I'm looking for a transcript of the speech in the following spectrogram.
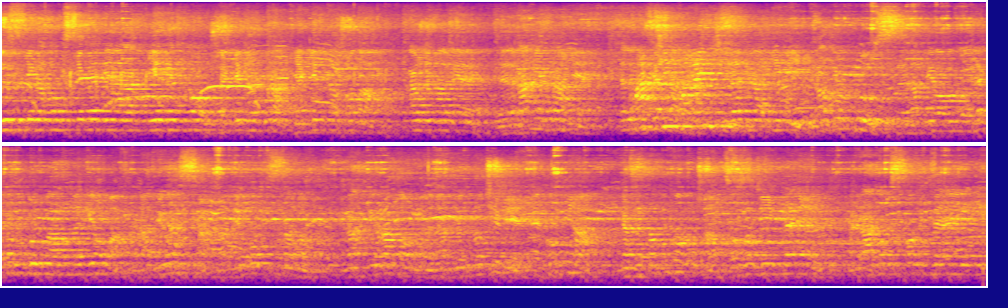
Wszystkie radomskie media, jeden mąż, jak jeden brat, jak jedna żona. W każdym razie e, ramię w ramię. Marcin Zebra TV, Radio Plus, Radio Rekord Grupa Medioma, Radio Eska, Radio Podstawą, Radio Radom, Radio Do Ciebie, Ekonomia, Gazeta Wyborcza, Co za dzień.pl, Radom Sport.pl i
